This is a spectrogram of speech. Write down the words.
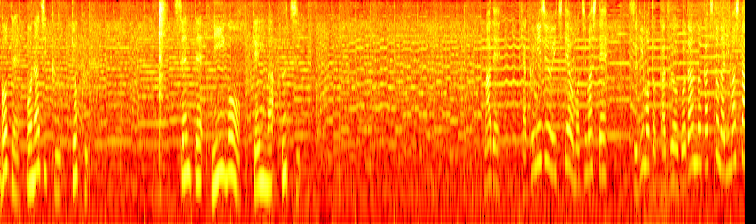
後手同じく玉。先手2五桂馬打つ。まで121手をもちまして杉本和夫五段の勝ちとなりました。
